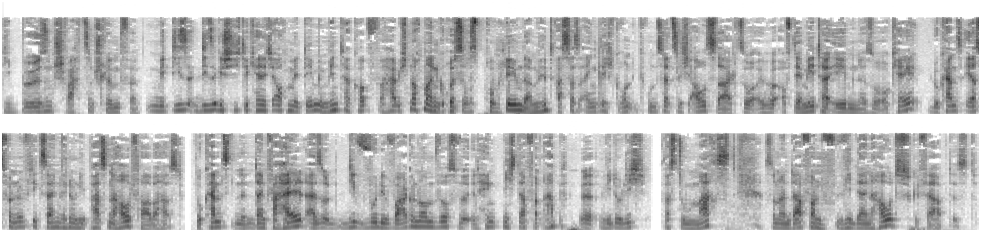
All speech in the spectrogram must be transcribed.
Die bösen schwarzen Schlümpfe. Mit dieser diese Geschichte kenne ich auch mit dem im Hinterkopf, habe ich noch mal ein größeres Problem damit, was das eigentlich grund grundsätzlich aussagt, so auf der Metaebene. So, okay, du kannst erst vernünftig sein, wenn du die passende Hautfarbe hast. Du kannst dein Verhalten, also die, wo du wahrgenommen wirst, hängt nicht davon ab, äh, wie du dich, was du machst, sondern davon, wie deine Haut gefärbt ist.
